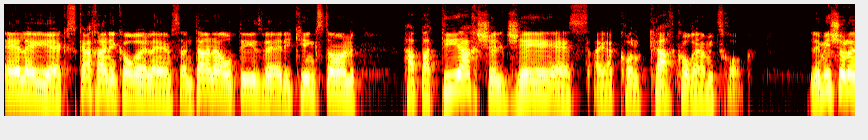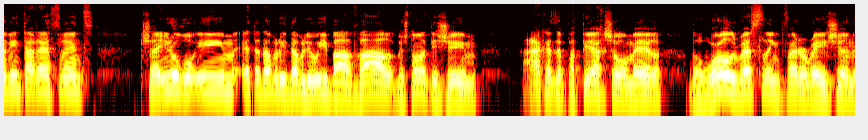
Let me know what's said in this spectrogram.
LAX, ככה אני קורא להם, סנטנה אורטיז ואדי קינגסטון. הפתיח של JAS היה כל כך קורע מצחוק. למי שלא הבין את הרפרנס, כשהיינו רואים את ה-WWE בעבר, בשנות ה-90, היה כזה פתיח שאומר The World Wrestling Federation,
